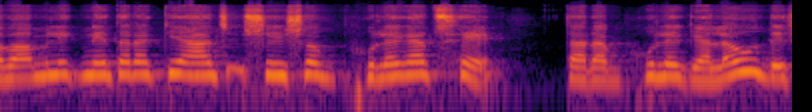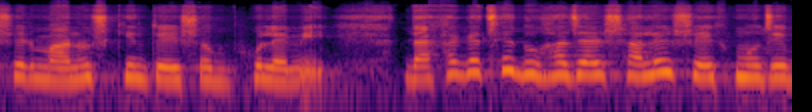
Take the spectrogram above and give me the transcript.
আওয়ামী লীগ নেতারা কি আজ সেই সব ভুলে গেছে? তারা ভুলে গেলেও দেশের মানুষ কিন্তু এসব ভুলেনি। দেখা গেছে দু হাজার সালে শেখ মুজিব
